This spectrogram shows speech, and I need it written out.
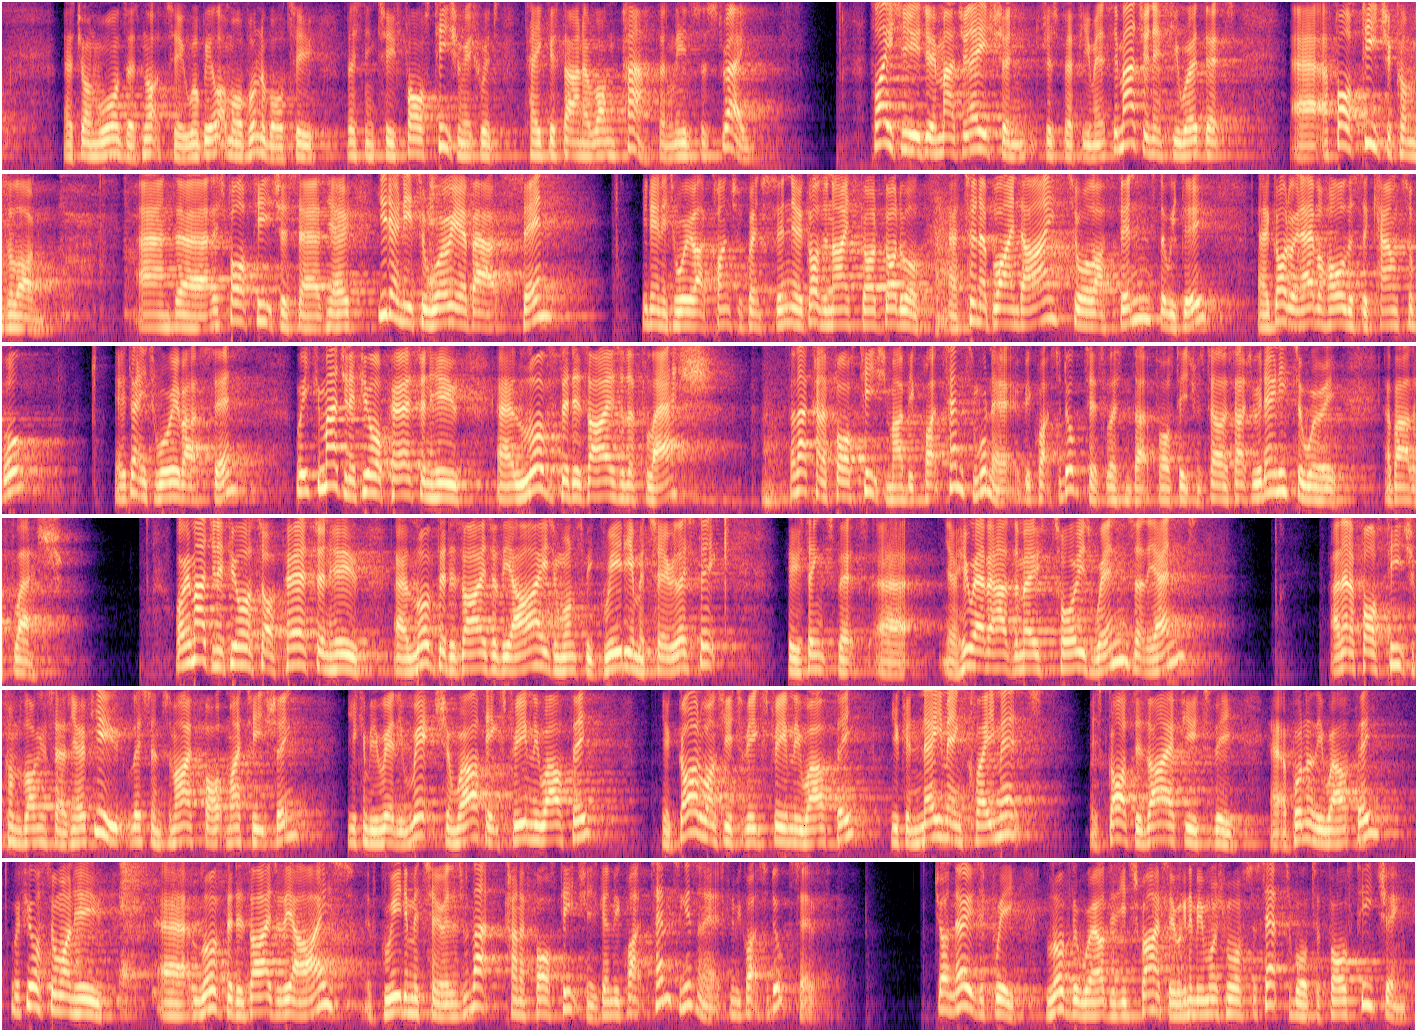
as John warns us not to, we'll be a lot more vulnerable to listening to false teaching, which would take us down a wrong path and lead us astray. So I used to use your imagination just for a few minutes. Imagine, if you would, that uh, a false teacher comes along and uh, this false teacher says, you know, you don't need to worry about sin. You don't need to worry about consequences sin. You know, God's a nice God. God will uh, turn a blind eye to all our sins that we do. Uh, God won't ever hold us accountable. You, know, you don't need to worry about sin. Well, you can imagine if you're a person who uh, loves the desires of the flesh, then that kind of false teaching might be quite tempting, wouldn't it? It'd be quite seductive to listen to that false teacher and tell us actually we don't need to worry about the flesh. Or imagine if you're the sort of person who uh, loves the desires of the eyes and wants to be greedy and materialistic, who thinks that uh, you know, whoever has the most toys wins at the end. And then a false teacher comes along and says, you know, if you listen to my, my teaching, you can be really rich and wealthy, extremely wealthy. God wants you to be extremely wealthy. You can name it and claim it. It's God's desire for you to be uh, abundantly wealthy. If you're someone who uh, loves the desires of the eyes, of greed and materialism, that kind of false teaching is going to be quite tempting, isn't it? It's going to be quite seductive. John knows if we love the world as he describes it, we're going to be much more susceptible to false teaching.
